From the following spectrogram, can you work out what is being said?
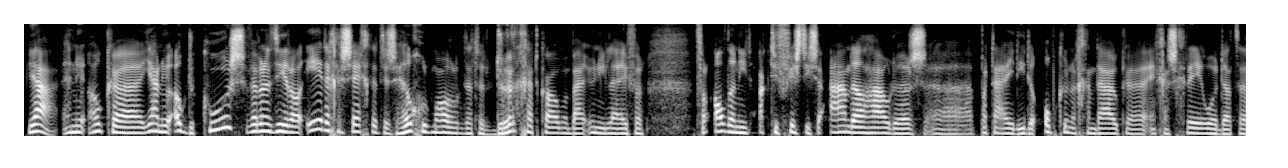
Ja, en nu ook, uh, ja, nu ook de koers. We hebben het hier al eerder gezegd. Het is heel goed mogelijk dat er druk gaat komen bij Unilever. Van al dan niet activistische aandeelhouders. Uh, partijen die erop kunnen gaan duiken en gaan schreeuwen. Dat, uh,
